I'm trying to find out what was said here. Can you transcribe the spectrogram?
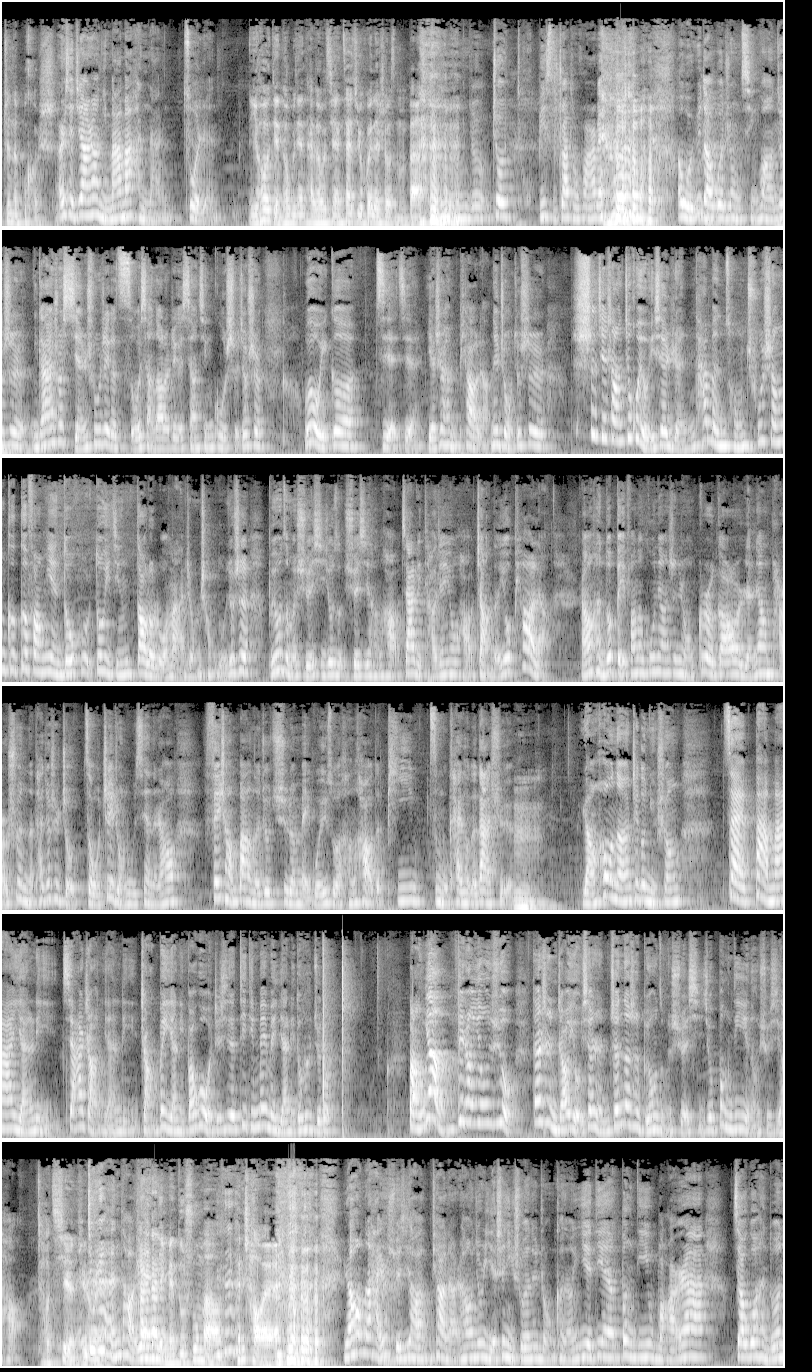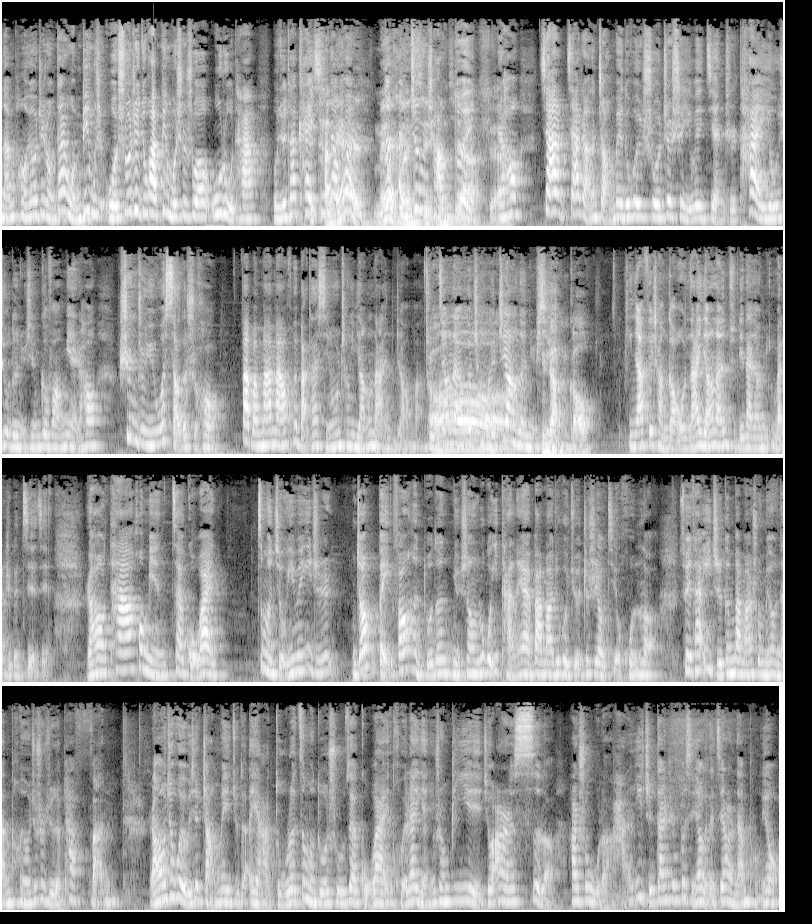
真的不合适。而且这样让你妈妈很难做人，以后点头不见抬头见，在聚会的时候怎么办？嗯，就就彼此抓头花呗。呃，我遇到过这种情况，就是你刚才说“贤淑”这个词，我想到了这个相亲故事，就是我有一个姐姐，也是很漂亮，那种就是。世界上就会有一些人，他们从出生各各方面都会都已经到了罗马这种程度，就是不用怎么学习就学习很好，家里条件又好，长得又漂亮。然后很多北方的姑娘是那种个儿高、人靓牌儿顺的，她就是走走这种路线的。然后非常棒的就去了美国一所很好的 P 字母开头的大学。嗯，然后呢，这个女生在爸妈眼里、家长眼里、长辈眼里，包括我这些弟弟妹妹眼里，都是觉得榜样非常优秀。但是你知道，有些人真的是不用怎么学习，就蹦迪也能学习好。好气人，就是很讨厌他是在里面读书吗？很吵哎。然后呢，还是学习好，很漂亮。然后就是也是你说的那种，可能夜店蹦迪玩儿啊，交过很多男朋友这种。但是我们并不是我说这句话，并不是说侮辱他，我觉得他开心，他会这很正常，对啊然后家家长的长辈都会说，这是一位简直太优秀的女性，各方面。然后甚至于我小的时候，爸爸妈妈会把她形容成杨澜，你知道吗？就将来会成为这样的女性。哦评价很高。评价非常高。我拿杨澜举例，大家明白了这个姐姐。然后她后面在国外这么久，因为一直你知道北方很多的女生，如果一谈恋爱，爸妈就会觉得这是要结婚了，所以她一直跟爸妈说没有男朋友，就是觉得怕烦。然后就会有一些长辈觉得，哎呀，读了这么多书，在国外回来研究生毕业也就二十四了、二十五了，还一直单身不行，要给她介绍男朋友，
